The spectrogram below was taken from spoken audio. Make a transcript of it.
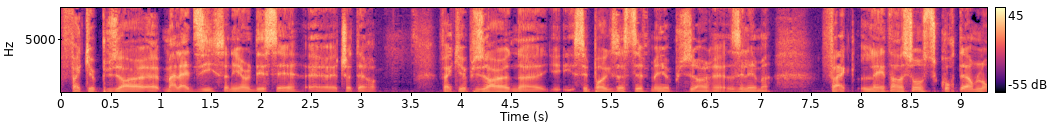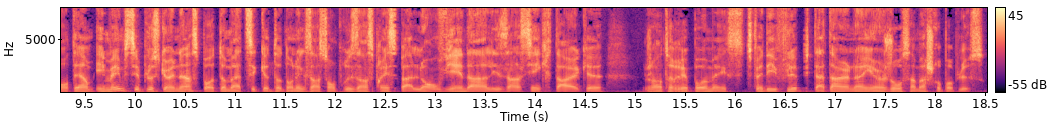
fait qu'il y a plusieurs euh, maladies, ce n'est un décès, euh, etc. Fait qu'il y a plusieurs, euh, c'est pas exhaustif, mais il y a plusieurs éléments. Fait que l'intention, c'est court terme, long terme, et même si c'est plus qu'un an, c'est pas automatique que tu as ton exemption pour résidence principale. Là, on revient dans les anciens critères que je rentrerai pas, mais si tu fais des flips puis t'attends un an et un jour, ça marchera pas plus.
